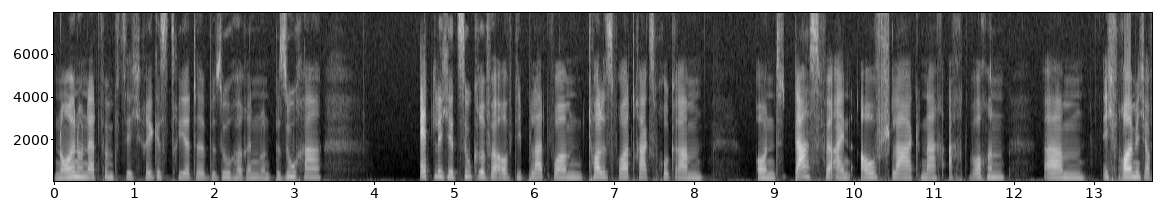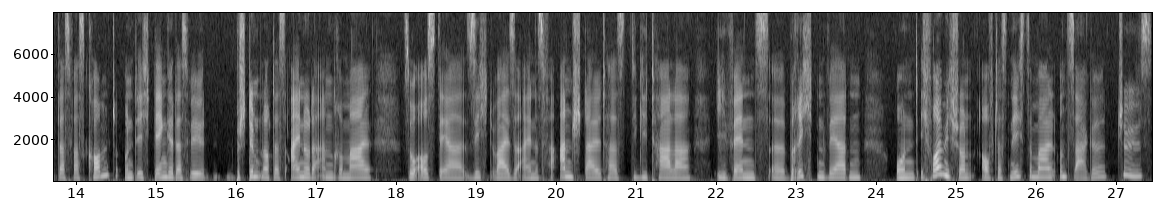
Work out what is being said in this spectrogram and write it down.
950 registrierte Besucherinnen und Besucher, etliche Zugriffe auf die Plattform, tolles Vortragsprogramm und das für einen Aufschlag nach acht Wochen. Ähm, ich freue mich auf das, was kommt und ich denke, dass wir bestimmt noch das ein oder andere Mal so aus der Sichtweise eines Veranstalters digitaler Events äh, berichten werden. Und ich freue mich schon auf das nächste Mal und sage Tschüss.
